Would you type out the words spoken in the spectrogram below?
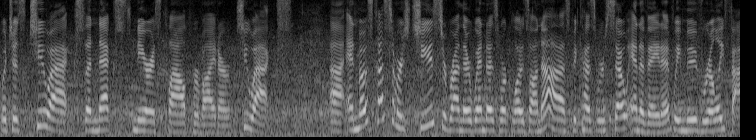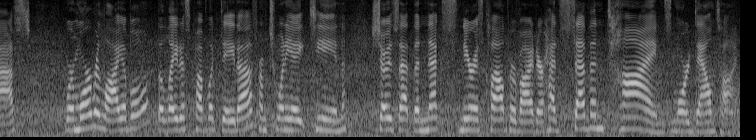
which is 2x the next nearest cloud provider, 2x. Uh, and most customers choose to run their Windows workloads on us because we're so innovative, we move really fast, we're more reliable. The latest public data from 2018 shows that the next nearest cloud provider had seven times more downtime.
